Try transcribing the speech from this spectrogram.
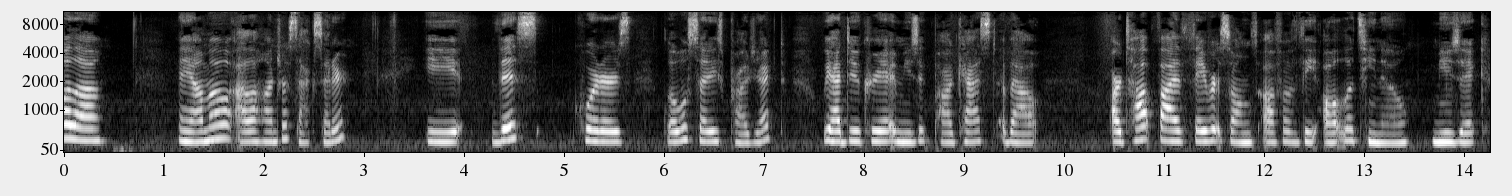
Hola, me llamo Alejandra Saxeter. Y this quarter's Global Studies project, we had to create a music podcast about our top five favorite songs off of the Alt Latino music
